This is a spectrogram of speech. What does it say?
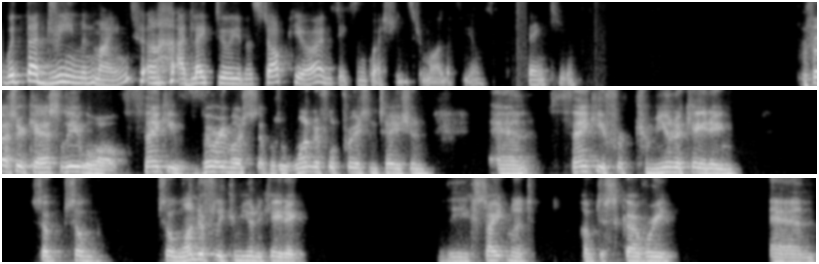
with that dream in mind, uh, I'd like to you know, stop here and take some questions from all of you. Thank you. Professor Kasliwal, thank you very much. That was a wonderful presentation. And thank you for communicating so, so, so wonderfully communicating the excitement of discovery and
